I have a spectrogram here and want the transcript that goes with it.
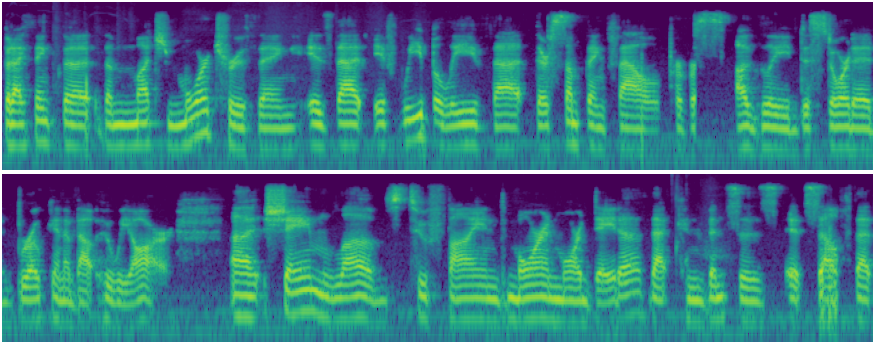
but i think the the much more true thing is that if we believe that there's something foul perverse ugly distorted broken about who we are uh, shame loves to find more and more data that convinces itself that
